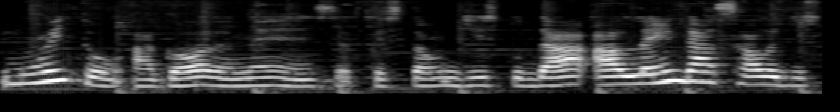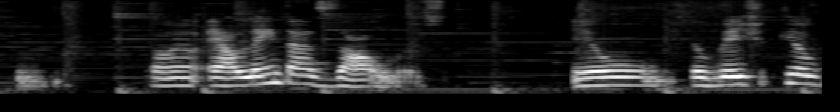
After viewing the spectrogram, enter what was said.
muito agora, né, essa questão de estudar além da sala de estudo. Então, é além das aulas. Eu, eu vejo que eu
